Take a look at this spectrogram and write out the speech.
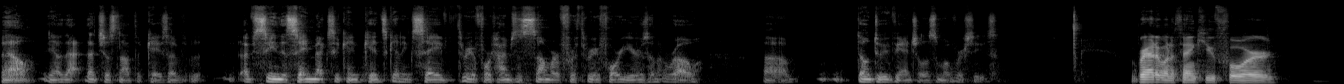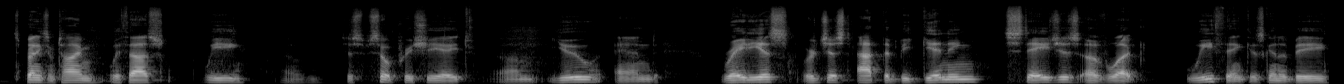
Well, you know that that's just not the case. I've I've seen the same Mexican kids getting saved three or four times a summer for three or four years in a row. Um, don't do evangelism overseas. Brad, I want to thank you for spending some time with us. We um, just so appreciate um, you and Radius. We're just at the beginning stages of what we think is going to be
